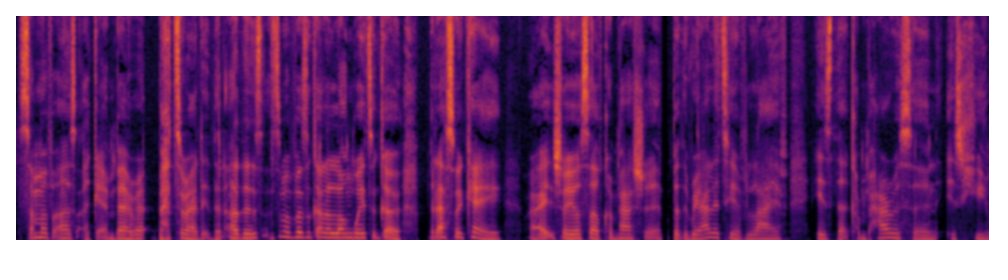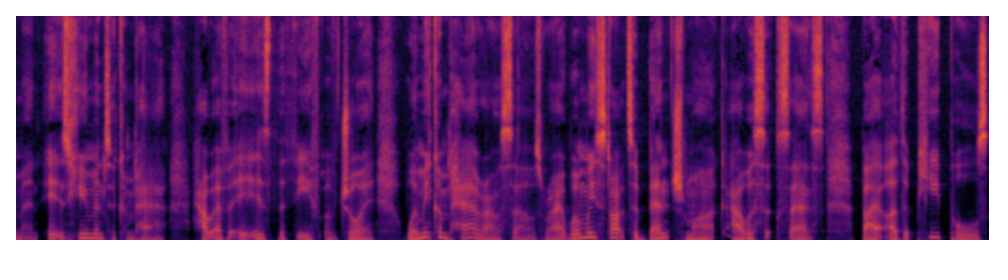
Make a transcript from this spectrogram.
Some of us are getting better, better at it than others, and some of us have got a long way to go, but that's okay, right? Show yourself compassion. But the reality of life is that comparison is human. It is human to compare. However, it is the thief of joy. When we compare ourselves, right, when we start to benchmark our success by other people's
